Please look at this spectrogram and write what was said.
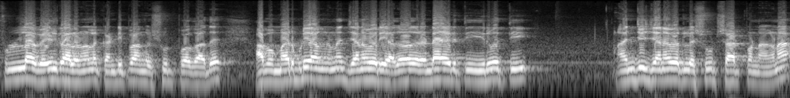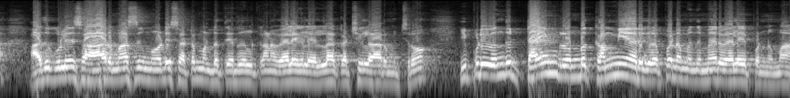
ஃபுல்லாக வெயில் காலம்னால கண்டிப்பாக அங்கே ஷூட் போகாது. அப்போ மறுபடியும் அவங்கன்னா ஜனவரி அதாவது ரெண்டாயிரத்தி இருபத்தி அஞ்சு ஜனவரியில் ஷூட் ஸ்டார்ட் பண்ணாங்கன்னா அதுக்குள்ளேயும் ஆறு மாதத்துக்கு முன்னாடி சட்டமன்ற தேர்தலுக்கான வேலைகளை எல்லா கட்சிகளும் ஆரம்பிச்சிரும். இப்படி வந்து டைம் ரொம்ப கம்மியாக இருக்கிறப்ப நம்ம இந்த மாதிரி வேலையை பண்ணுமா?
